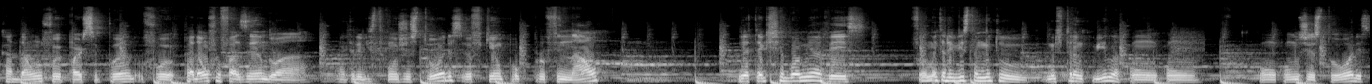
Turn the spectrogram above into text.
cada um foi participando, foi, cada um foi fazendo a, a entrevista com os gestores. Eu fiquei um pouco pro final e até que chegou a minha vez. Foi uma entrevista muito, muito tranquila com, com, com, com os gestores.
